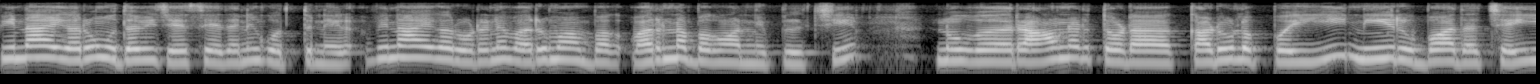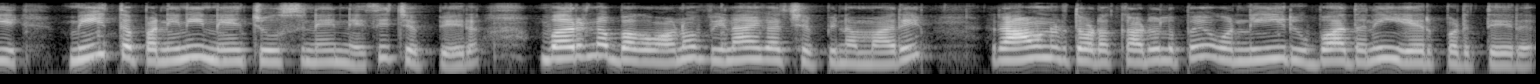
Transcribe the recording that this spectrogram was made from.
వినాయకరు ఉదవి చేసేదని ఒత్తునేరు. వినాయకరు ఉడనే వరుమ వరుణ భగవాన్ని పిలిచి నువ్వు రావణుడితోడ కడువులో పోయి నీరు బాధ చెయ్యి. మీత పనిని నేను చూసినే అనేసి చెప్పారు వరుణ భగవాను వినాయక చెప్పిన మరి రావణుడితోడ కడులపై ఒక నీరు ఉపాధని ఏర్పడతారు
